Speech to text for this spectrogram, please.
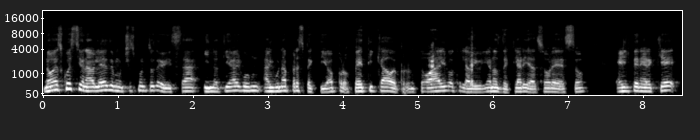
No es cuestionable desde muchos puntos de vista y no tiene algún, alguna perspectiva profética o de pronto algo que la Biblia nos dé claridad sobre esto. El tener que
